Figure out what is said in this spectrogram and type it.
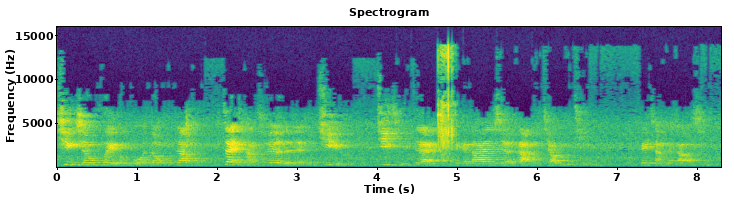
庆生会的活动，让在场所有的人聚聚集在这个大安社大的教育厅，非常的高兴。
